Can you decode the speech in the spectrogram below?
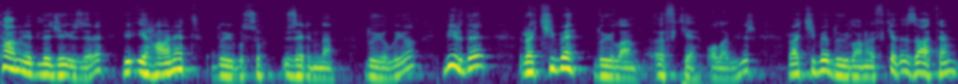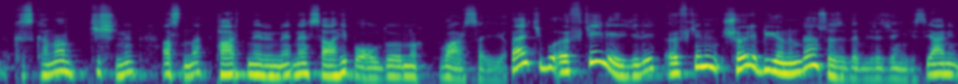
tahmin edileceği üzere bir ihanet duygusu üzerinden duyuluyor. Bir de rakibe duyulan öfke olabilir. Rakibe duyulan öfke de zaten kıskanan kişinin aslında partnerine ne sahip olduğunu varsayıyor. Belki bu öfkeyle ilgili öfkenin şöyle bir yönünden söz edebiliriz Cengiz. Yani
